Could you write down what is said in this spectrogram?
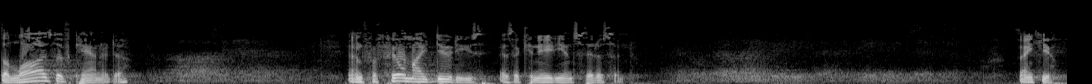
the laws of Canada and fulfill my duties as a Canadian citizen. Thank you.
